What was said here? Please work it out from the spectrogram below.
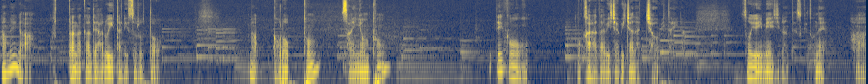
雨が降った中で歩いたりすると、まあ、5、6分 ?3、4分でこうもう体びちゃびちゃなっちゃうみたいな。そういうイメージなんですけどね。は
